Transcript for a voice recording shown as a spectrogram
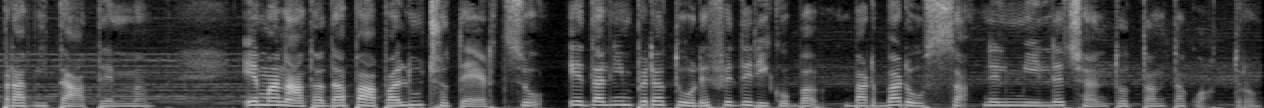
pravitatem, emanata da Papa Lucio III e dall'imperatore Federico Barbarossa nel 1184,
